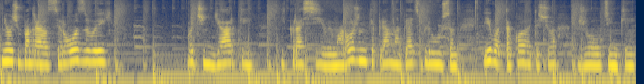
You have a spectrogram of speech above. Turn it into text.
Мне очень понравился розовый, очень яркий и красивый. Мороженки прям на 5 плюсом. И вот такой вот еще желтенький.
